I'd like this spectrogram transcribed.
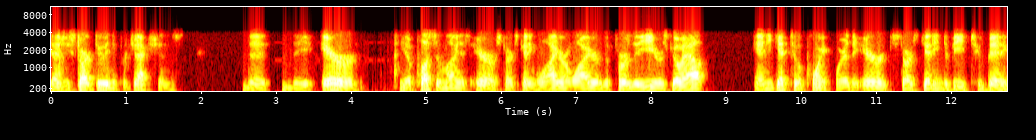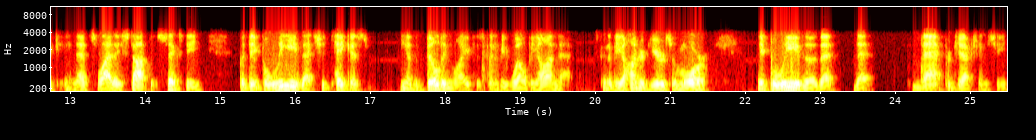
as you start doing the projections, the the error, you know, plus or minus error starts getting wider and wider the further the years go out, and you get to a point where the error starts getting to be too big, and that's why they stopped at 60. But they believe that should take us, you know, the building life is going to be well beyond that. It's going to be 100 years or more. They believe though that that that projection should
